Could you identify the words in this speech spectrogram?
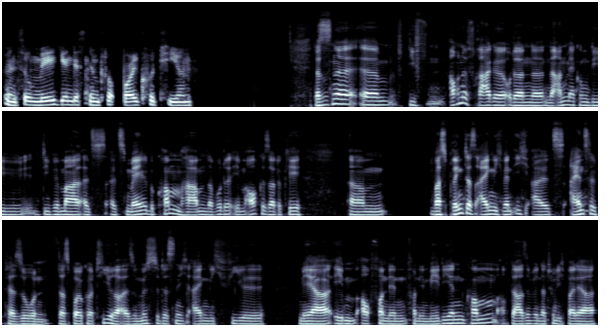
wenn so Medien das boykottieren. Das ist eine, ähm, die, auch eine Frage oder eine, eine, Anmerkung, die, die wir mal als, als Mail bekommen haben. Da wurde eben auch gesagt, okay, ähm, was bringt das eigentlich, wenn ich als Einzelperson das boykottiere? Also müsste das nicht eigentlich viel mehr eben auch von den, von den Medien kommen? Auch da sind wir natürlich bei der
